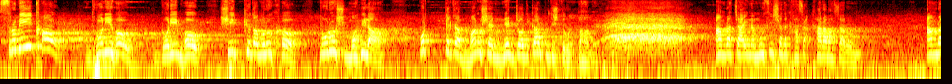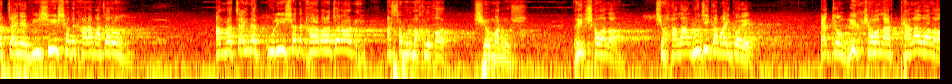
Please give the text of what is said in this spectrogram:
শ্রমিক হোক, ধনী হোক, গরিব হোক, শিক্ষিত মূর্খ, পুরুষ, মহিলা প্রত্যেকটা মানুষের ন্যায্য অধিকার প্রতিষ্ঠিত করতে হবে। আমরা চাই না মুসির সাথে খারাপ আচরণ। আমরা চাই না ঋষির সাথে খারাপ আচরণ। আমরা চাই না কুলির সাথে খারাপ আচরণ। আশরাফুল মাখলুকত, সেও মানুষ। রিক্সাওয়ালা, সে হালাল রুজি কামাই করে। একজন রিক্সাওয়ালা, ঠেলাওয়ালা,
